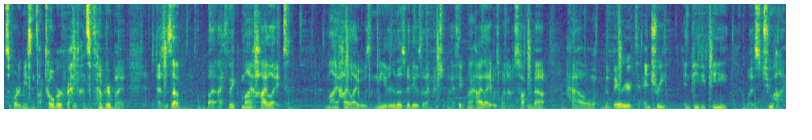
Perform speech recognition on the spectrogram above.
supported me since October rather than September, but that's what's up. But I think my highlight my highlight was neither of those videos that I mentioned. I think my highlight was when I was talking about how the barrier to entry in PvP was too high.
